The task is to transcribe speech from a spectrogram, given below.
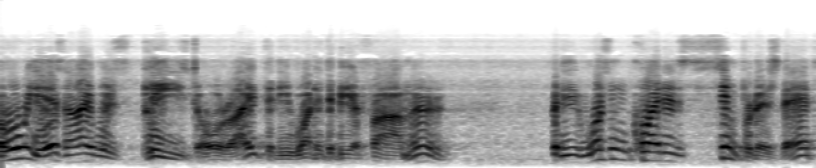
Oh, yes, I was pleased, all right, that he wanted to be a farmer. But it wasn't quite as simple as that.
